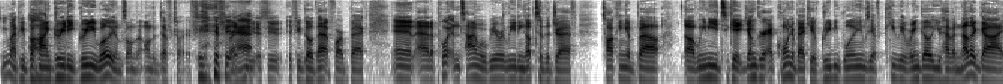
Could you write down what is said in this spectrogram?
You might be behind um, Greedy Greedy Williams on the on the depth chart if you if, if, you if you if you go that far back. And at a point in time where we were leading up to the draft, talking about uh, we need to get younger at cornerback. You have Greedy Williams, you have Kelee Ringo, you have another guy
